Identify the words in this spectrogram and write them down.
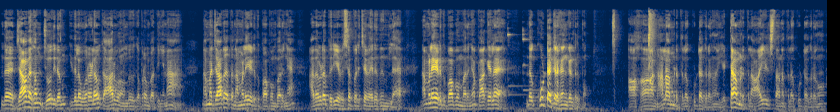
இந்த ஜாதகம் ஜோதிடம் இதில் ஓரளவுக்கு ஆர்வம் வந்ததுக்கப்புறம் பார்த்தீங்கன்னா நம்ம ஜாதகத்தை நம்மளே எடுத்து பார்ப்போம் பாருங்க. அதை விட பெரிய விஷப்பரிச்சை வேறு எதுவும் இல்லை. நம்மளே எடுத்து பார்ப்போம் பாருங்க. பார்க்கல இந்த கூட்ட கிரகங்கள் இருக்கும். ஆஹா நாலாம் இடத்துல கூட்ட கிரகம் எட்டாம் இடத்துல ஆயுள் ஸ்தானத்தில் கூட்ட கிரகம்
